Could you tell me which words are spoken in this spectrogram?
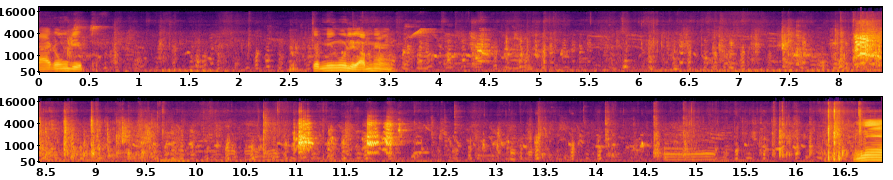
ป่าตรงดิบ จะมีงูเหลือมแห้งเน่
